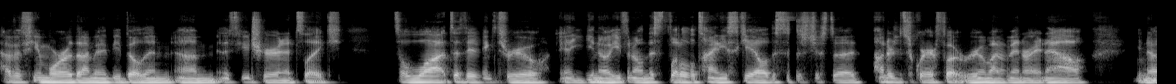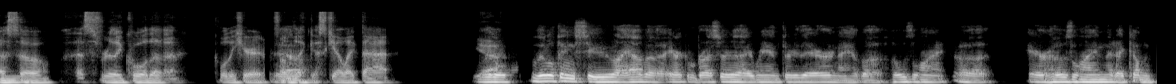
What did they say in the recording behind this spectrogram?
have a few more that I'm going to be building um, in the future. And it's like, it's a lot to think through. And, you know, even on this little tiny scale, this is just a hundred square foot room I'm in right now, you know, mm. so that's really cool to, cool to hear it from yeah. like a scale like that. Yeah. Little, little things too. I have a air compressor that I ran through there and I have a hose line, uh, air hose line that I come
